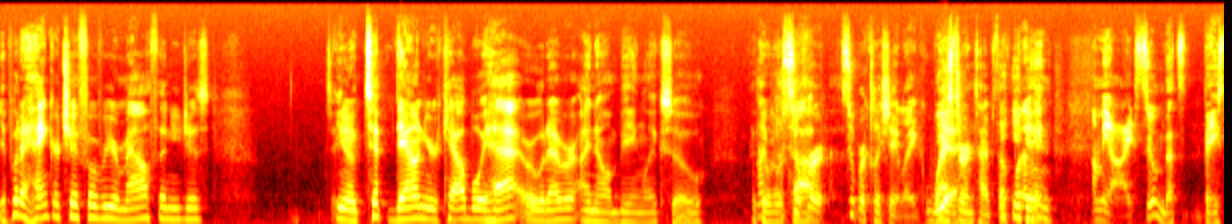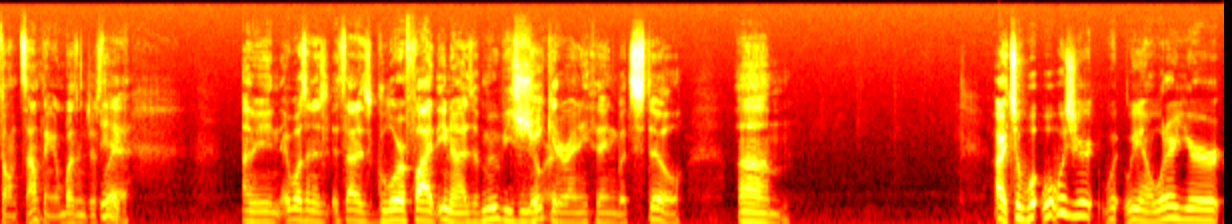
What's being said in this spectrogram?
you put a handkerchief over your mouth and you just, you know, tip down your cowboy hat or whatever. I know I'm being like so, like, like over the top. super super cliche like western type stuff. But Yeah. I mean, I mean, I assume that's based on something. It wasn't just Yeah. like I mean, it wasn't as it's not as glorified, you know, as a movies Sure. make it or anything, but still. Um, all right, so what what was your what, you know what are your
